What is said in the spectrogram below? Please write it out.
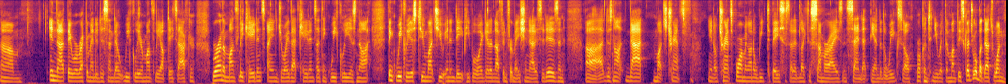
um, in that they were recommended to send out weekly or monthly updates after we're on a monthly cadence i enjoy that cadence i think weekly is not i think weekly is too much you inundate people i get enough information as it is and uh, there's not that much trans you know, transforming on a week to basis that I'd like to summarize and send at the end of the week. So we'll continue with the monthly schedule, but that's one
